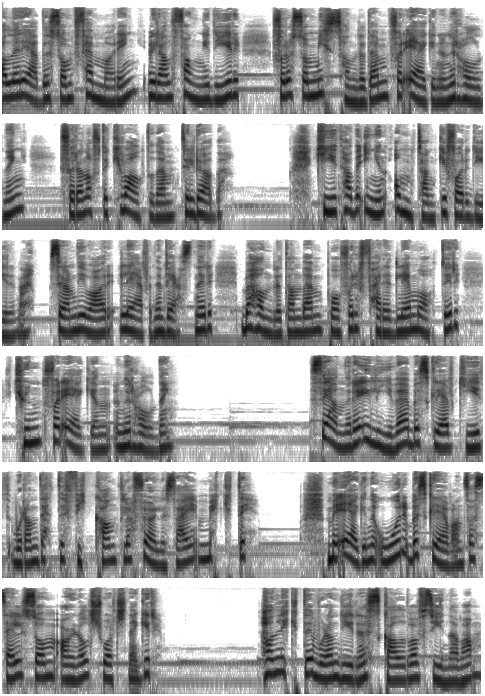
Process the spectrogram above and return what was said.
Allerede som femåring ville han fange dyr for å så mishandle dem for egen underholdning, før han ofte kvalte dem til døde. Keith hadde ingen omtanke for dyrene, selv om de var levende vesener, behandlet han dem på forferdelige måter, kun for egen underholdning. Senere i livet beskrev Keith hvordan dette fikk han til å føle seg mektig. Med egne ord beskrev han seg selv som Arnold Schwarzenegger. Han likte hvordan dyrene skalv av synet av ham,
